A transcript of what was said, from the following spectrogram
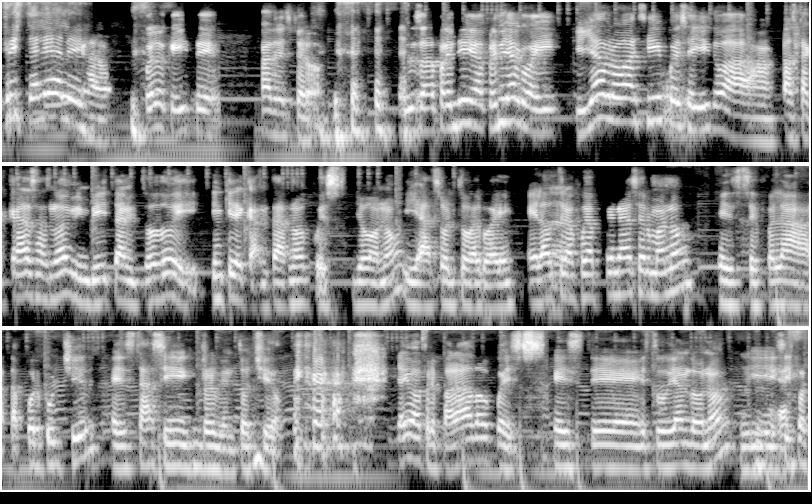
freestyleale. Fue lo que hice padres, pero pues, aprendí, aprendí algo ahí. Y ya, bro, así pues he ido a, hasta casas, ¿no? Me invitan y todo, y ¿quién quiere cantar, no? Pues yo, ¿no? Y ya suelto algo ahí. La otra fue apenas, hermano, este fue la, la Purple Chill. Esta sí reventó chido. ya iba preparado, pues, este, estudiando, ¿no? Y sí, pues,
